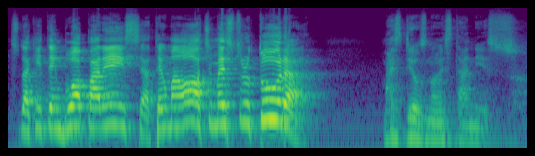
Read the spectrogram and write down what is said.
Isso daqui tem boa aparência, tem uma ótima estrutura, mas Deus não está nisso.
